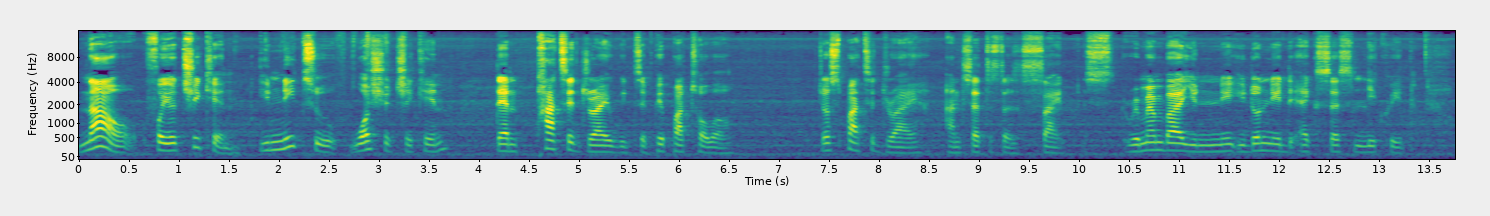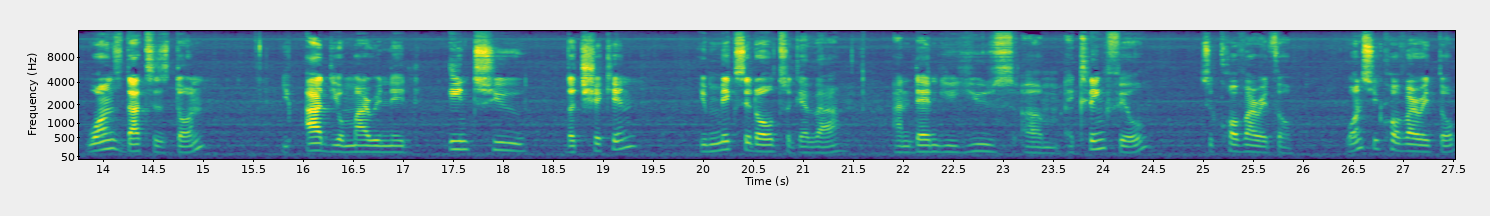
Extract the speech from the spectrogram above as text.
now, for your chicken, you need to wash your chicken, then pat it dry with a paper towel. Just pat it dry and set it aside. Remember, you need you don't need the excess liquid. Once that is done, you add your marinade into the chicken. You mix it all together, and then you use um, a cling film to cover it up. Once you cover it up,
